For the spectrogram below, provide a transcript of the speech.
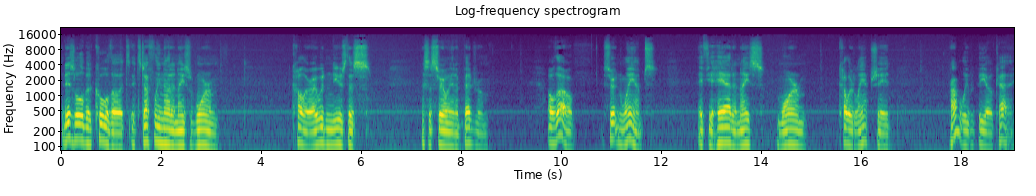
It is a little bit cool though. It's, it's definitely not a nice warm color. I wouldn't use this necessarily in a bedroom. Although, certain lamps, if you had a nice warm colored lampshade, probably would be okay.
